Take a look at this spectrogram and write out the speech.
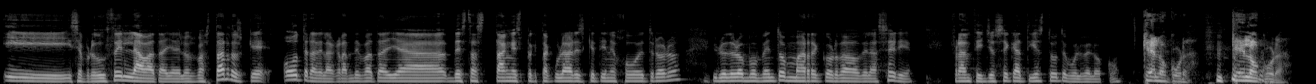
Y se produce la batalla de los bastardos, que otra de las grandes batallas de estas tan espectaculares que tiene Juego de Tronos y uno de los momentos más recordados de la serie. Francis, yo sé que a ti esto te vuelve loco. ¡Qué locura! ¡Qué locura!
